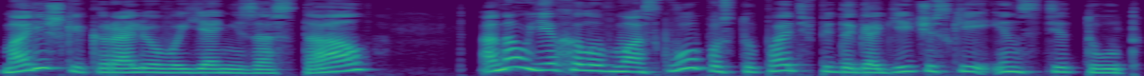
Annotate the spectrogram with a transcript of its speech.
Маришки Королевой я не застал. Она уехала в Москву поступать в педагогический институт.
